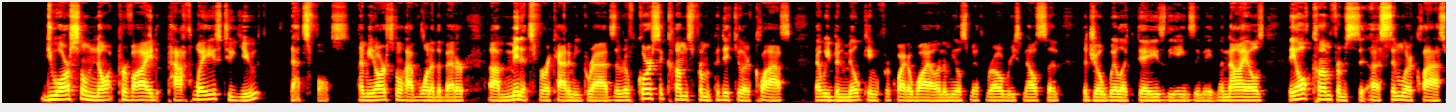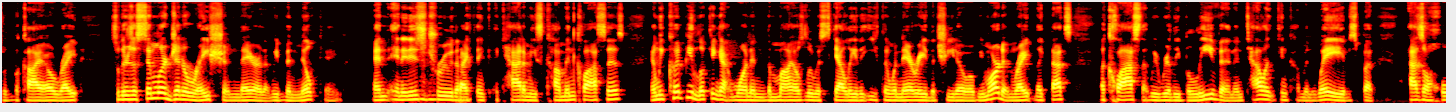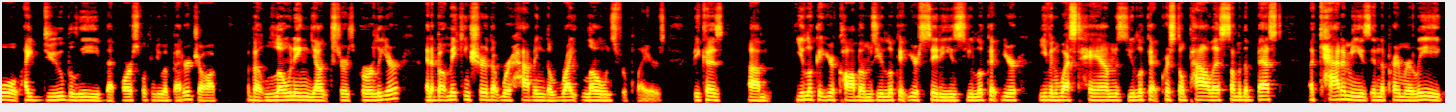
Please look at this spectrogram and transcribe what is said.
Do Arsenal not provide pathways to youth? That's false. I mean, Arsenal have one of the better uh, minutes for academy grads. And of course, it comes from a particular class that we've been milking for quite a while in Emile Smith Rowe, Reiss Nelson, the Joe Willock days, the Ainsley Maitland Niles. They all come from a similar class with Bukayo, right? So there's a similar generation there that we've been milking. And and it is Mhm. true that I think academies come in classes, and we could be looking at one in the Myles Lewis Skelly, the Ethan Nwaneri, the Chido Obi Martin, right? Like that's a class that we really believe in, and talent can come in waves. But as a whole, I do believe that Arsenal can do a better job about loaning youngsters earlier and about making sure that we're having the right loans for players. Because um, you look at your Cobhams, you look at your cities, you look at your even West Hams, you look at Crystal Palace, some of the best academies in the Premier League.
